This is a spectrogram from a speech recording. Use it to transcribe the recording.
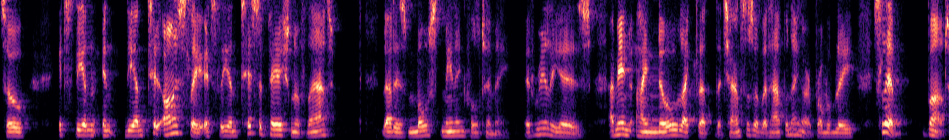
so it's the in, the honestly it's the anticipation of that that is most meaningful to me it really is. I mean, I know like that the chances of it happening are probably slim, but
